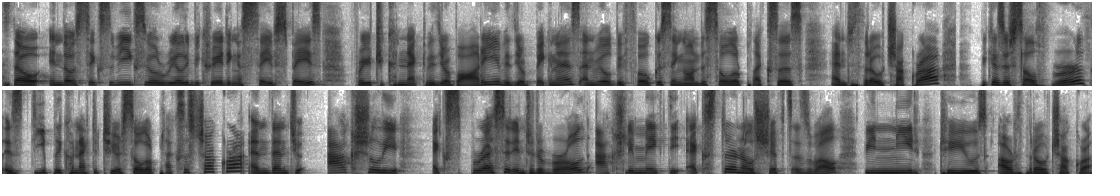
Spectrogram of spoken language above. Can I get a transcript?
So, in those six weeks, we'll really be creating a safe space for you to connect with your body, with your bigness, and we'll be focusing on the solar plexus and throat chakra because your self worth is deeply connected to your solar plexus chakra. And then to actually express it into the world, actually make the external shifts as well, we need to use our throat chakra.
